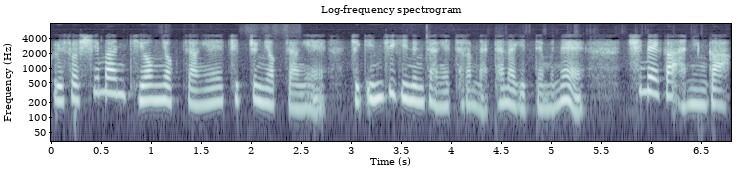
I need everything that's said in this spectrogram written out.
그래서 심한 기억력 장애, 집중력 장애, 즉 인지 기능 장애처럼 나타나기 때문에 치매가 아닌가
